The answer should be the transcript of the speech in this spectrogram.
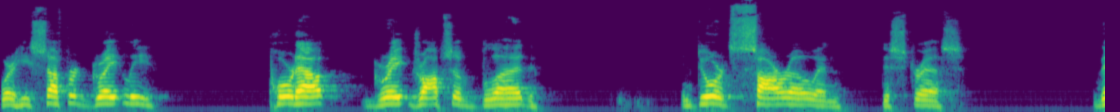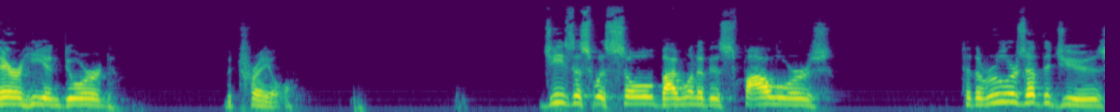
where he suffered greatly poured out great drops of blood, endured sorrow and distress. There he endured betrayal. Jesus was sold by one of his followers to the rulers of the Jews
